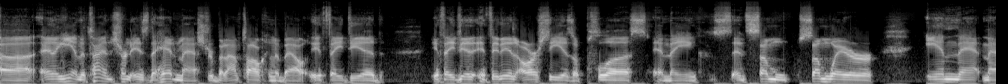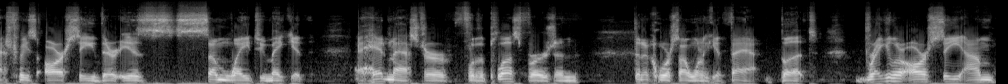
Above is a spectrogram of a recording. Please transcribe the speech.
Uh, and again, the Titans Return is the headmaster, but I'm talking about if they did, if they did, if they did RC as a plus, and they and some somewhere in that masterpiece RC there is some way to make it a headmaster for the plus version, then of course I want to get that. But regular RC, I'm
